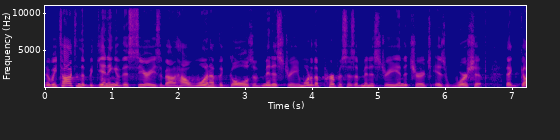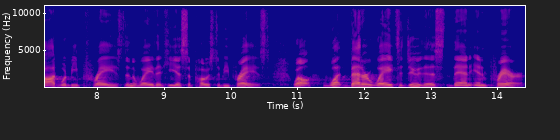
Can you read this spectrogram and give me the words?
Now, we talked in the beginning of this series about how one of the goals of ministry and one of the purposes of ministry in the church is worship, that God would be praised in the way that He is supposed to be praised. Well, what better way to do this than in prayer?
